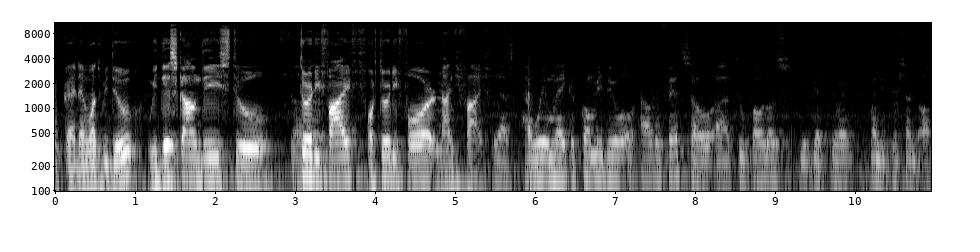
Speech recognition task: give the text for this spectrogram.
Okay, then what we do, we discount these to 35 or 34, 95. Yes, and we make a combi deal out of it. So uh, two polos, you get 20% off.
